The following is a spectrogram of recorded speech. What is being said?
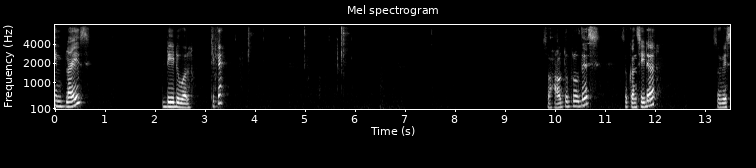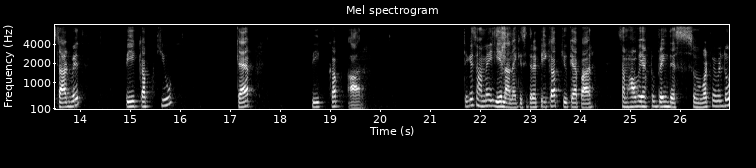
implies d dual ठीक है So how to prove this so consider so we start with p cup q cap p cup r ठीक है सो हमें ये लाना है किसी तरह pick up Q cap R somehow we have to bring this so what we will do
